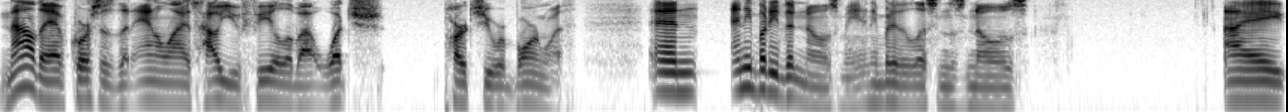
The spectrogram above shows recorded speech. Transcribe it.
Now they have courses that analyze how you feel about which parts you were born with. And anybody that knows me, anybody that listens knows I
